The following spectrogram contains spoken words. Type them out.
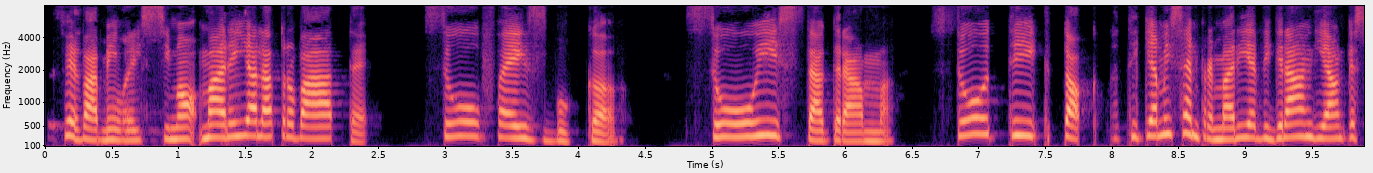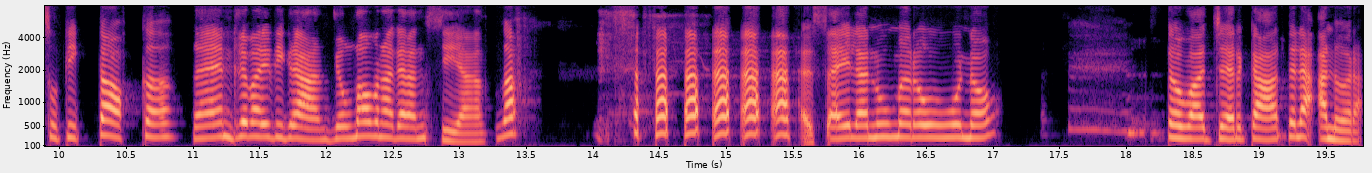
se va benissimo. Maria la trovate su Facebook, su Instagram, su TikTok. Ti chiami sempre Maria Di Grandi anche su TikTok? Sempre Maria Di Grandi, un nome una garanzia. No. Sei la numero uno. Insomma, cercatela. Allora,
